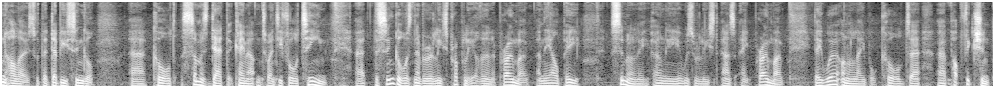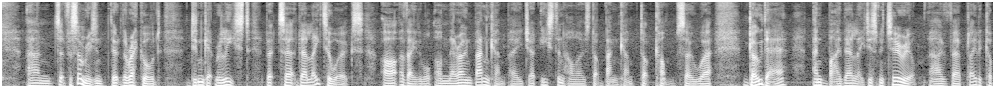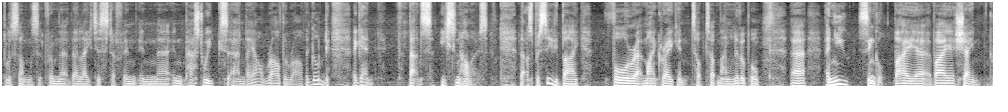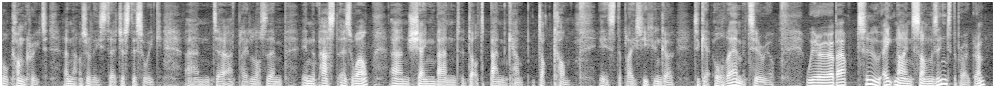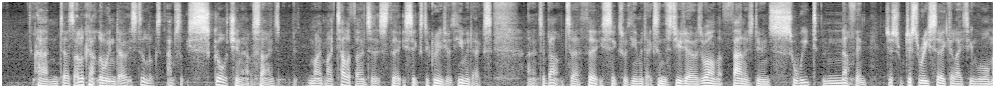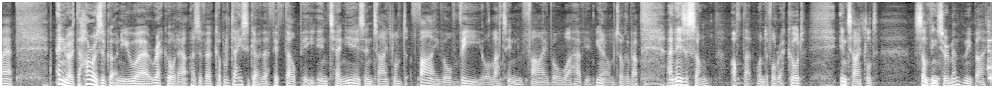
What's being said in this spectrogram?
Eastern Hollows with their debut single uh, called Summer's Dead that came out in 2014. Uh, the single was never released properly other than a promo, and the LP similarly only it was released as a promo. They were on a label called uh, uh, Pop Fiction, and uh, for some reason the, the record didn't get released, but uh, their later works are available on their own Bandcamp page at easternhollows.bandcamp.com. So go there and buy their latest material. I've uh, played a couple of songs from their, their latest stuff in in uh, in past weeks, and they are rather rather good. Again, that's Eastern Hollows. That was preceded by for uh, Mike Reagan, top top man in Liverpool, uh, a new single by uh, by Shame called Concrete, and that was released uh, just this week. And I've played a lot of them in the past as well. And shameband.bandcamp.com is the place you can go to get all their material. We're about two, eight, nine songs into the program. And as I look out the window, it still looks absolutely scorching outside. My, my telephone says it's 36 degrees with Humidex, and it's about uh, 36 with Humidex in the studio as well. And that fan is doing sweet nothing, just just recirculating warm air. Anyway, the Horrors have got a new uh, record out as of a couple of days ago, their fifth LP in 10 years, entitled Five or V or Latin Five or what have you. You know what I'm talking about. And here's a song off that wonderful record entitled Something to Remember Me By.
